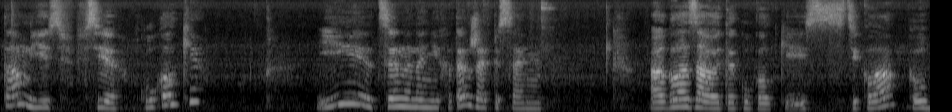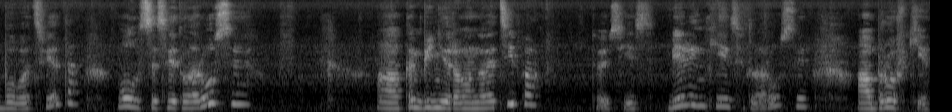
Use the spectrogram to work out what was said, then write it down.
Там есть все куколки и цены на них, а также описание. А глаза у этой куколки из стекла голубого цвета, волосы светлорусые, комбинированного типа. То есть есть беленькие, светлорусые, а бровки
